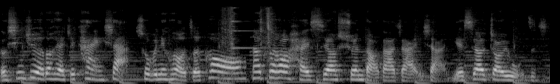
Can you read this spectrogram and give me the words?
有兴趣的都可以去看一下，说不定会有折扣哦。那最后还是要宣导大家一下，也是要教育我自己，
